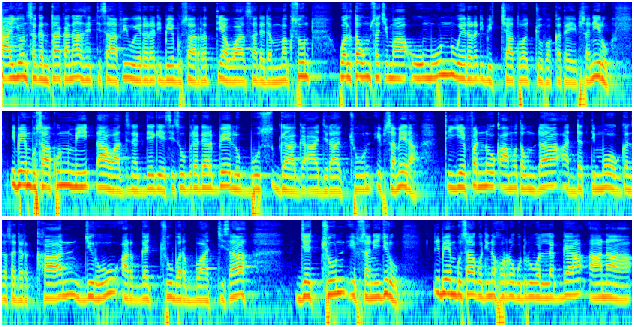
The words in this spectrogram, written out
Kaayyoon sagantaa kanaas ittisaa fi weerara dhibee busaa irratti hawaasa dadammaqsuun walta'umsa cimaa uumuun weerara dhibichaa to'achuuf akka ta'e ibsaniiru. Dhibeen busaa kun miidhaa hawaas dinagdee geessisuu bira darbee lubbuus gaaga'aa jiraachuun ibsameera. Xiyyeeffannoo qaamota hundaa addatti immoo hooggansa sadarkaan jiru argachuu barbaachisaa. jechuun ibsanii jiru. Dhibeen busaa godina horroo guduruu wallaggaa aanaa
